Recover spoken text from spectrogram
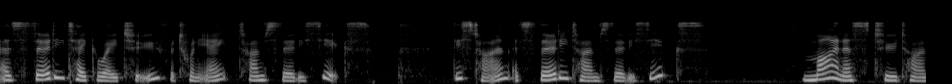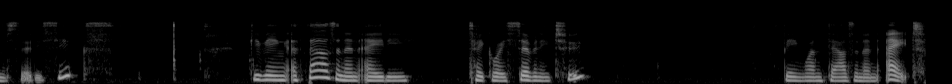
as 30 take away 2 for 28 times 36. This time it's 30 times 36 minus 2 times 36, giving 1080 take away 72, being 1008.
